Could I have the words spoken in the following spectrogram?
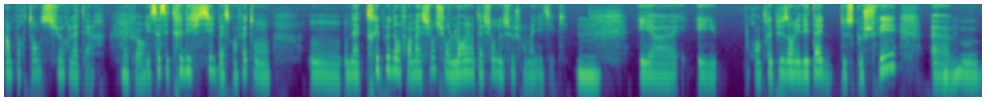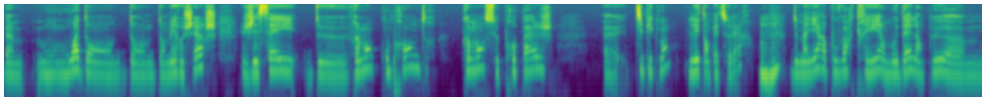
importants sur la Terre. Et ça, c'est très difficile parce qu'en fait, on, on, on a très peu d'informations sur l'orientation de ce champ magnétique. Mm. Et, et pour rentrer plus dans les détails de ce que je fais, euh, ben, moi, dans, dans, dans mes recherches, j'essaye de vraiment comprendre comment se propagent euh, typiquement les tempêtes solaires, Mhm. de manière à pouvoir créer un modèle un peu, euh,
